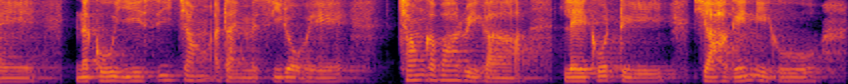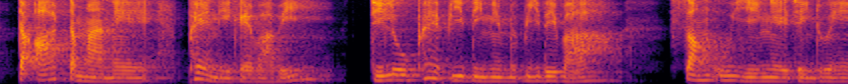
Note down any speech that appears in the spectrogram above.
လည်းငကိုရေစီးချောင်းအတိုင်းမစီးတော့ပဲချောင်းကဘာတွေကလေကွက်တွေရာခင်းတွေကို တအားတမန်နဲ့ဖဲ့နေခဲ့ပါပြီဒီလိုဖဲ့ပြီးသည်နဲ့မပြီးသေးပါစောင်းဦးရေငယ်ချိန်တွင်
